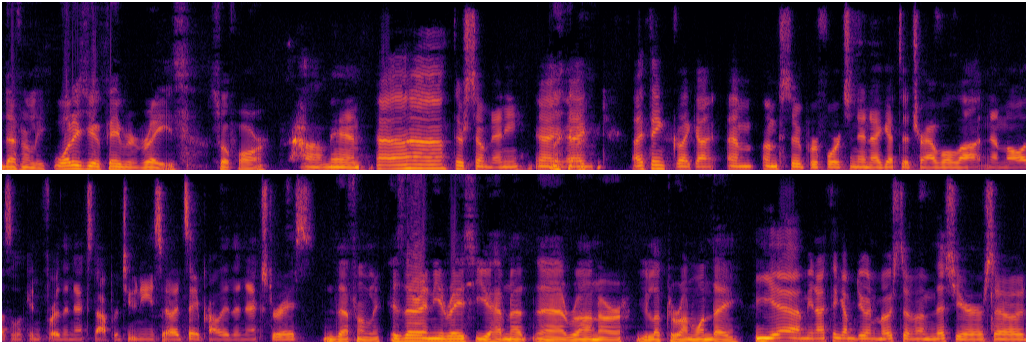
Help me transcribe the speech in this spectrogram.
Definitely. What is your favorite race so far? Oh man, uh, there's so many. I, I, I think like I, am I'm, I'm super fortunate. I get to travel a lot, and I'm always looking for the next opportunity. So I'd say probably the next race. Definitely. Is there any race you have not uh, run or you love to run one day? Yeah, I mean, I think I'm doing most of them this year. So you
